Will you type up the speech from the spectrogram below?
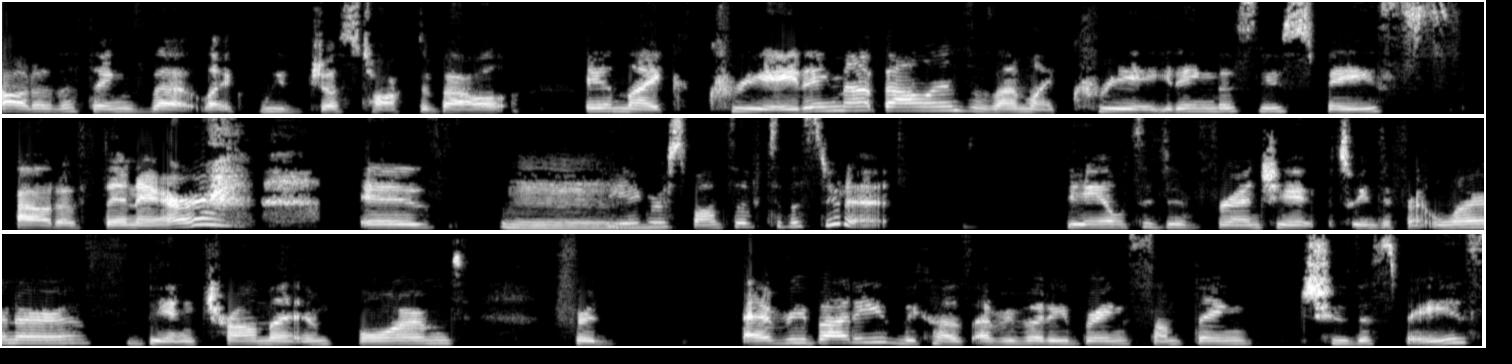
out of the things that like we've just talked about in like creating that balance as i'm like creating this new space out of thin air is mm. being responsive to the student, being able to differentiate between different learners, being trauma informed for everybody because everybody brings something to the space,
